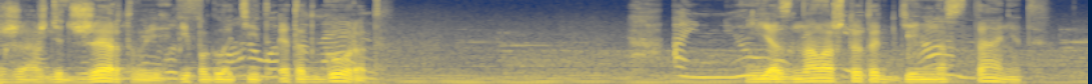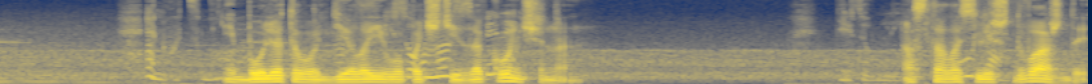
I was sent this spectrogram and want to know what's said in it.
жаждет жертвы и поглотит этот город. Я знала, что этот день настанет. И более того, дело его почти закончено. Осталось лишь дважды,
